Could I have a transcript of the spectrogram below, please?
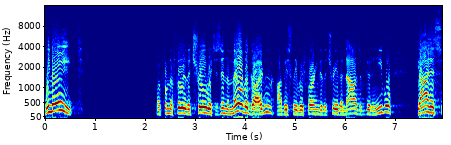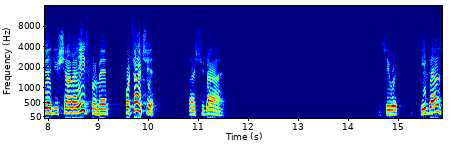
we may eat. But from the fruit of the tree which is in the middle of the garden, obviously referring to the tree of the knowledge of good and evil, God has said, You shall not eat from it or touch it, lest you die. You see what Eve does?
